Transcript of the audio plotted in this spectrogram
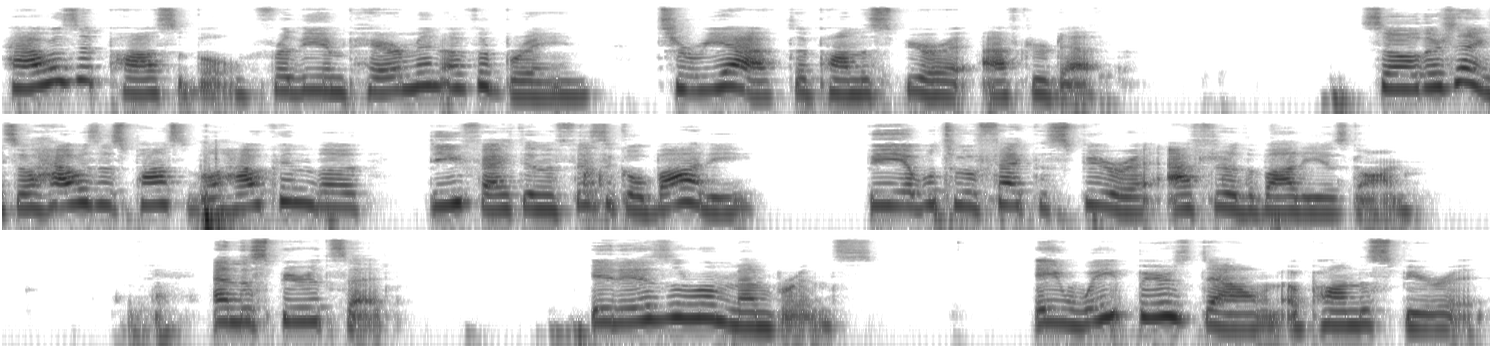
How is it possible for the impairment of the brain to react upon the spirit after death? So they're saying, so how is this possible? How can the defect in the physical body be able to affect the spirit after the body is gone? And the Spirit said, It is a remembrance. A weight bears down upon the Spirit,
